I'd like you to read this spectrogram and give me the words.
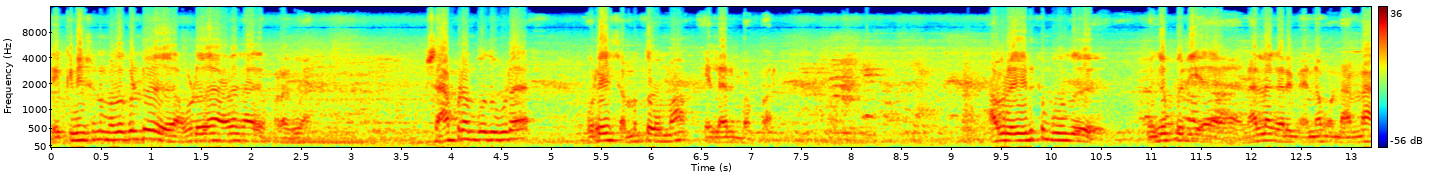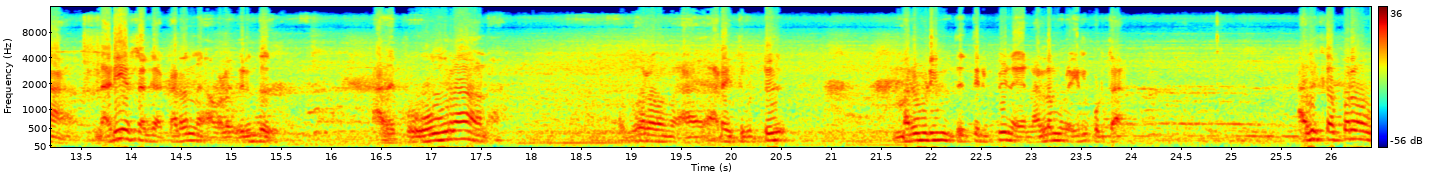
டெக்னீஷியன் முதற்கொண்டு அவ்வளோதான் அழகாக பழகுவார். சாப்பிடும்போது கூட ஒரே சமத்துவமாக எல்லாரும் பார்ப்பார். அவர் இருக்கும்போது மிகப்பெரிய நல்ல காரியம் என்ன பண்ணார்னா நடிகர் சங்க கடன் அவ்வளவு இருந்தது. அதை பூரா பூரா அடைத்து விட்டு மறுபடியும் திருப்பி நல்ல முறையில் கொடுத்தார். அதுக்கப்புறம்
